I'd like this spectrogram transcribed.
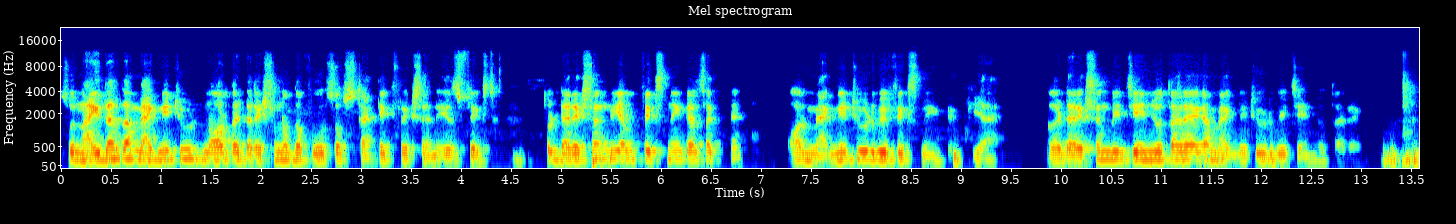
So neither the magnitude nor the direction of the force of static friction is fixed. तो डायरेक्शन भी हम फिक्स नहीं कर सकते और मैग्नीट्यूड भी फिक्स नहीं किया है। अगर डायरेक्शन भी चेंज होता रहेगा मैग्नीट्यूड भी चेंज होता रहेगा।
